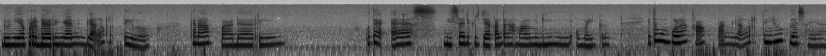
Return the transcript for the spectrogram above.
dunia perdaringan gak ngerti loh kenapa daring UTS bisa dikerjakan tengah malam gini? Oh my god. Itu ngumpulnya kapan? Nggak ngerti juga saya.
